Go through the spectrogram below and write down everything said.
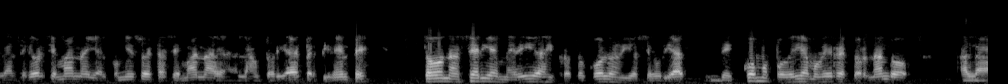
la anterior semana y al comienzo de esta semana a las autoridades pertinentes toda una serie de medidas y protocolos de bioseguridad de cómo podríamos ir retornando a la,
